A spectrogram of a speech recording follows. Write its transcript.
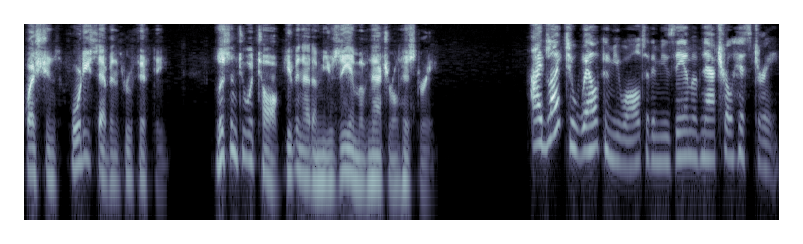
Questions 47 through 50. Listen to a talk given at a Museum of Natural History. I'd like to welcome you all to the Museum of Natural History.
